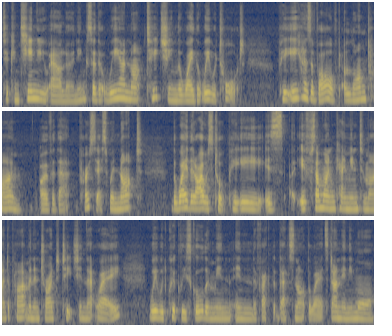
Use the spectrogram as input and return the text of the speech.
to continue our learning so that we are not teaching the way that we were taught. PE has evolved a long time over that process. We're not, the way that I was taught PE is if someone came into my department and tried to teach in that way, we would quickly school them in, in the fact that that's not the way it's done anymore.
